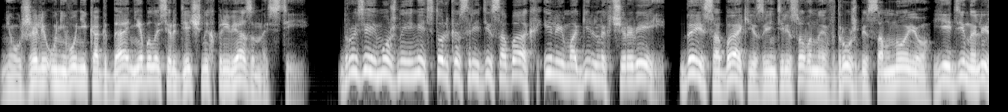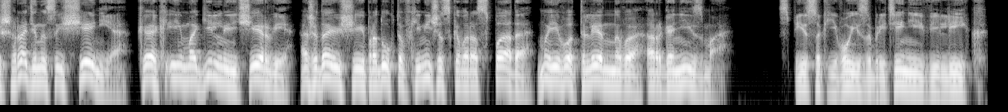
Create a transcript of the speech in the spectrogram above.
неужели у него никогда не было сердечных привязанностей? Друзей можно иметь только среди собак или могильных червей. Да и собаки, заинтересованные в дружбе со мною, едины лишь ради насыщения, как и могильные черви, ожидающие продуктов химического распада моего тленного организма. Список его изобретений велик.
